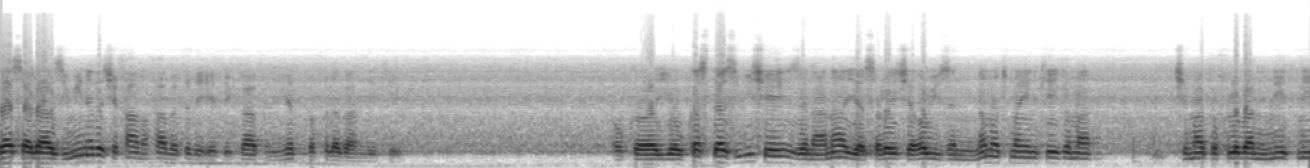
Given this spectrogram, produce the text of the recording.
داسه لازمي نه ده چي خامخا به ته د اعتکاف نيت په خله باندي کي او که يو کس داسي وي چي زنانه يا سړی چي هغه وي زه نه مطمئن کيږم چي ما په خله باندي نيت ني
